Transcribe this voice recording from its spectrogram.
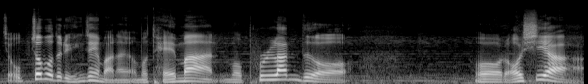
이제 옵저버들이 굉장히 많아요. 뭐 대만, 뭐 폴란드어, 뭐 러시아,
